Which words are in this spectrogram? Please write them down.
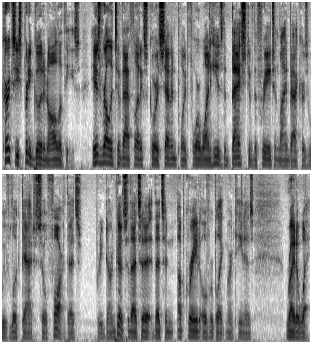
Kirksey's pretty good in all of these. His relative athletic score is 7.41. He is the best of the free agent linebackers we've looked at so far. That's pretty darn good. So that's a that's an upgrade over Blake Martinez right away.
